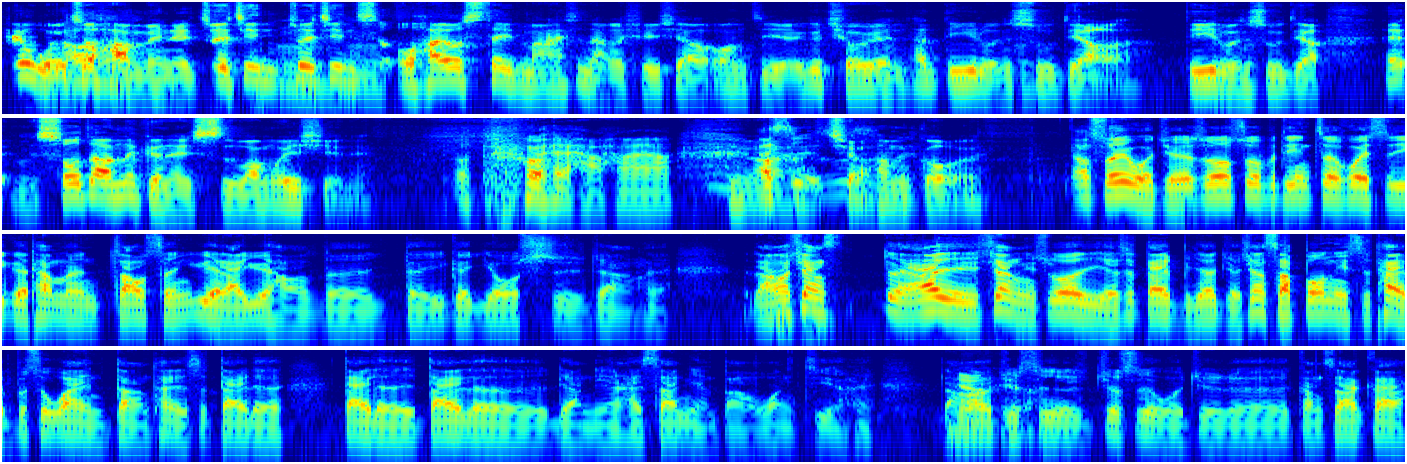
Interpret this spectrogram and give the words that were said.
哎，我说他们呢，最近最近是 Ohio State 吗？还是哪个学校？忘记了，一个球员他第一轮输掉了。第一轮输掉，哎、欸，收到那个呢，死亡威胁呢？哦，对啊，哎呀，啊是巧他们够了，啊，所以我觉得说，说不定这会是一个他们招生越来越好的的一个优势，这样。然后像、嗯、对，而且像你说的也是待比较久，像 Sabonis 他也不是 one and done，他也是待了待了待了两年还三年吧，我忘记了。然后就是.就是我觉得 Gonzaga，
